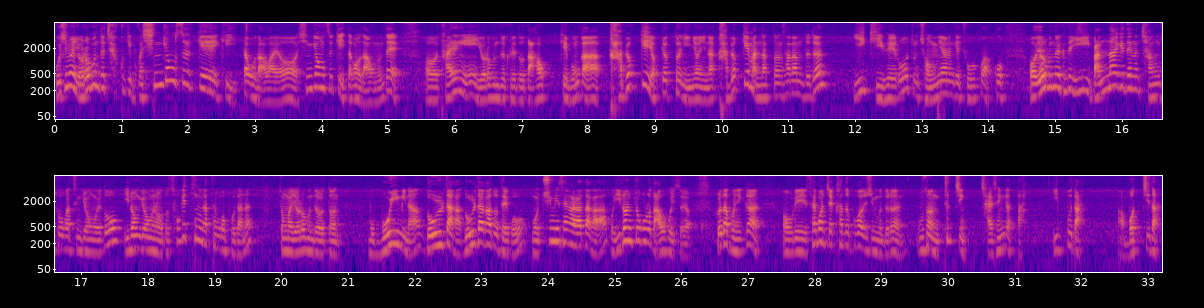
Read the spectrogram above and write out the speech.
보시면 여러분들 자꾸 이렇게 뭔가 신경 쓸 게 있다고 나와요. 신경 쓸 게 있다고 나오는데 어, 다행히 여러분들 그래도 나 이렇게 뭔가 가볍게 엮였던 인연이나 가볍게 만났던 사람들은 이 기회로 좀 정리하는 게 좋을 것 같고 어, 여러분들 근데 이 만나게 되는 장소 같은 경우에도 이런 경우는 어떤 소개팅 같은 것보다는 정말 여러분들 어떤 뭐 모임이나 놀다가 놀다가도 되고 뭐 취미 생활하다가 뭐 이런 쪽으로 나오고 있어요. 그러다 보니까 어, 우리 세 번째 카드 뽑아주신 분들은 우선 특징 잘생겼다, 이쁘다, 어, 멋지다,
